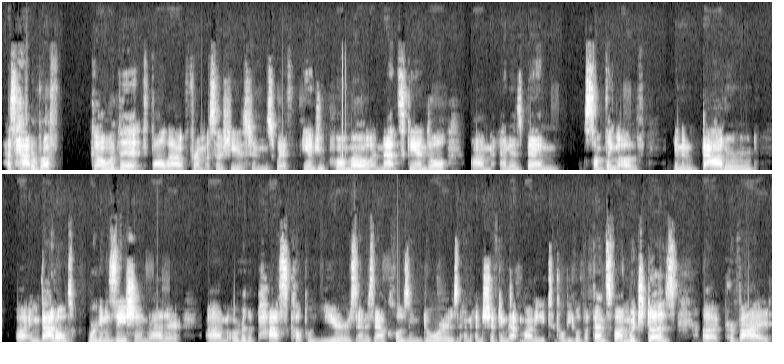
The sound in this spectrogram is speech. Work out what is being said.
has had a rough go of it, fallout from associations with Andrew Cuomo and that scandal, um, and has been something of an embattled, uh, embattled organization rather um, over the past couple years, and is now closing doors and, and shifting that money to the Legal Defense Fund, which does uh, provide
